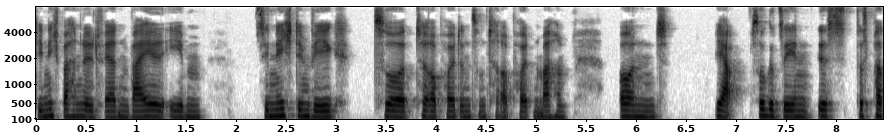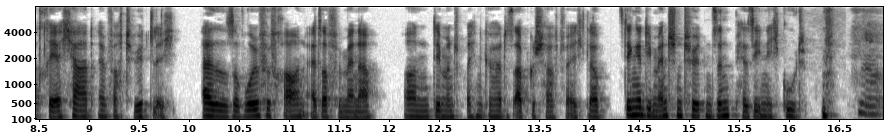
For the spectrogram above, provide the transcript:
die nicht behandelt werden, weil eben sie nicht den Weg zur Therapeutin, zum Therapeuten machen. Und ja, so gesehen ist das Patriarchat einfach tödlich. Also sowohl für Frauen als auch für Männer. Und dementsprechend gehört es abgeschafft, weil ich glaube, Dinge, die Menschen töten, sind per se nicht gut. Ja.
